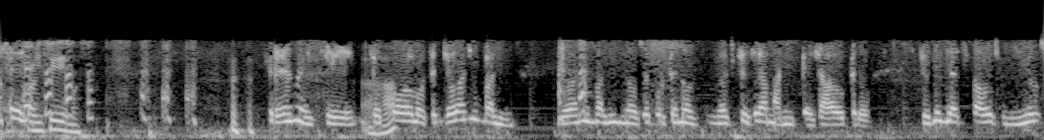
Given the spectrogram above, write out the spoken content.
coincidimos. Créeme que yo todo lo que yo daño un balín, yo daño un balín, no sé por qué no, no es que sea maní pesado, pero yo llegué a Estados Unidos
